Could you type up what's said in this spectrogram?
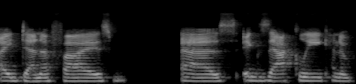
identifies as exactly kind of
